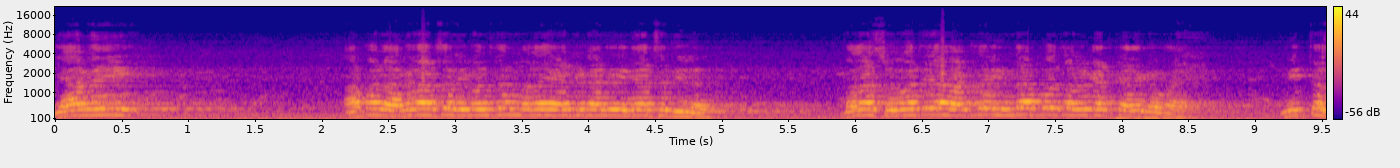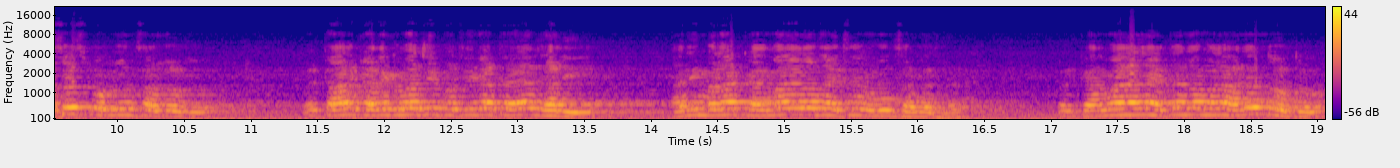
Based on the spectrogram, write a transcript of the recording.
यावेळी आपण आग्रहाचं निमंत्रण मला या ठिकाणी येण्याचं दिलं. मला सुरुवातीला वाटलं इंदापूर तालुक्यात कार्यक्रम आहे. मी तसंच पकडून चाललो होतो. पण काल कार्यक्रमाची पत्रिका तयार झाली आणि मला करमाळ्याला जायचं म्हणून समजलं. पण करमाळ्याला येताना मला आनंद होतो.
